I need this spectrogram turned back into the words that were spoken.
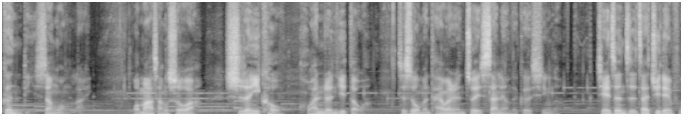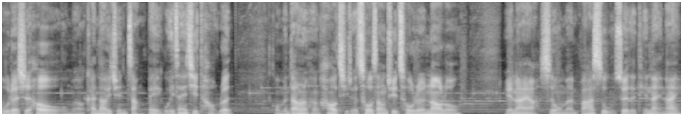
更礼尚往来。我妈常说啊，食人一口，还人一斗啊，这是我们台湾人最善良的个性了。前一阵子在据点服务的时候，我们看到一群长辈围在一起讨论，我们当然很好奇的凑上去凑热闹喽。原来啊，是我们八十五岁的田奶奶，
